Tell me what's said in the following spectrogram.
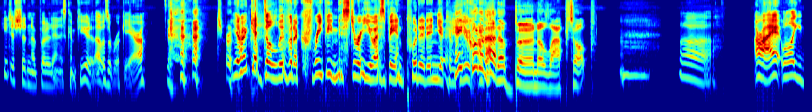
He just shouldn't have put it in his computer. That was a rookie error. You don't get delivered a creepy mystery USB and put it in your computer. He could have had a burner laptop. Uh, all right. Well, he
